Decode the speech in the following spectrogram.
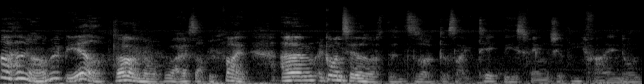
Oh, hang on, I might be ill. Oh no, right, I'll be fine. And I go and into the doctor and sort of just like take these things, you'll be fine. Don't,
